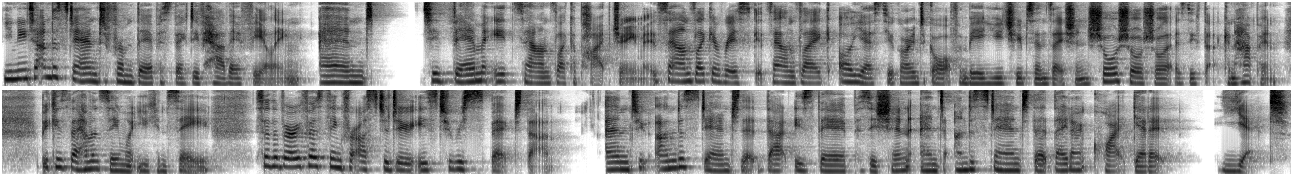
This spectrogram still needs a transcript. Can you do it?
You need to understand from their perspective how they're feeling. And to them, it sounds like a pipe dream. It sounds like a risk. It sounds like, oh, yes, you're going to go off and be a YouTube sensation. Sure, sure, sure, as if that can happen because they haven't seen what you can see. So, the very first thing for us to do is to respect that and to understand that that is their position and to understand that they don't quite get it yet.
